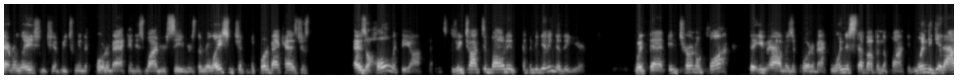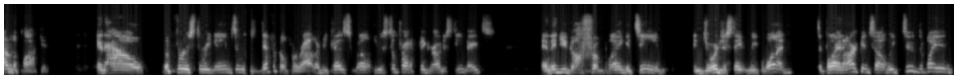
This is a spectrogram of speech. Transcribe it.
that relationship between the quarterback and his wide receivers, the relationship the quarterback has just as a whole with the offense. Because we talked about it at the beginning of the year with that internal clock that you have as a quarterback, when to step up in the pocket, when to get out of the pocket, and how the first three games it was difficult for Rattler because, well, he was still trying to figure out his teammates. And then you go from playing a team in Georgia State week one to playing Arkansas week two to playing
